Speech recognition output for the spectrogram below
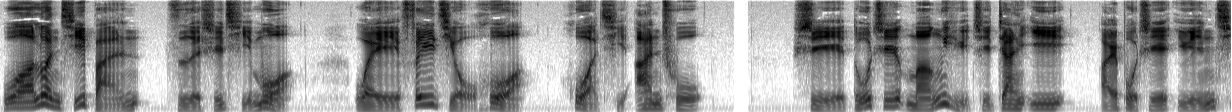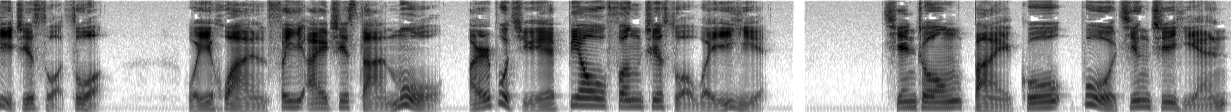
我论其本，子识其末。谓非酒祸，祸其安出？是独知蒙语之沾衣，而不知云气之所作；为患非哀之散木，而不觉飙风之所为也。千中百孤不经之言，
